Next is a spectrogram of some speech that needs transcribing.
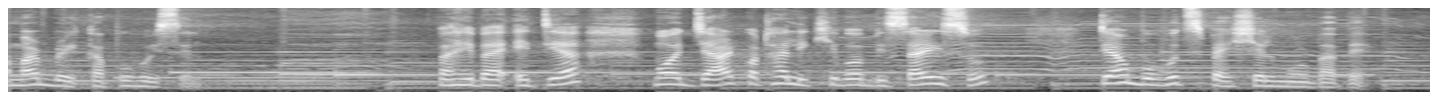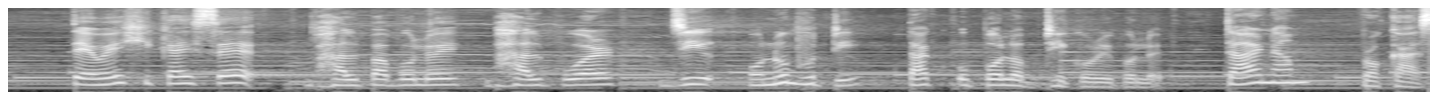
আমাৰ ব্ৰেকআপো হৈছিল। পাহিবা এতিয়া মই যাৰ কথা লিখিব বিচাৰিছোঁ তেওঁ বহুত স্পেচিয়েল মোৰ বাবে। তেওঁৱে শিকাইছে ভাল পাবলৈ ভাল পোৱাৰ যি অনুভূতি তাক উপলব্ধি কৰিবলৈ। তাৰ নাম প্ৰকাশ।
